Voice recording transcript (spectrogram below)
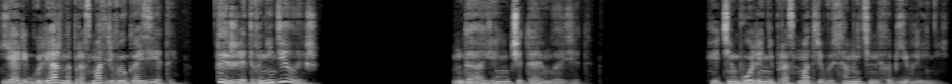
Я регулярно просматриваю газеты. Ты же этого не делаешь? Да, я не читаю газет. И тем более не просматриваю сомнительных объявлений.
